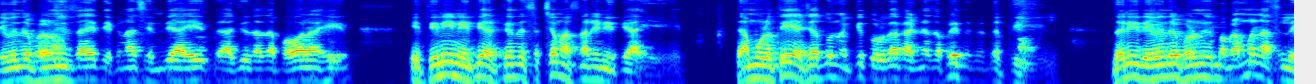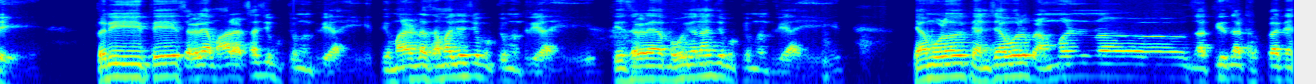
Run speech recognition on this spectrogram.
देवेंद्र फडणवीस आहेत एकनाथ शिंदे आहेत अजितदादा पवार आहेत हे तिन्ही नेते अत्यंत सक्षम असणारे नेते आहेत. त्यामुळे ते याच्यातून नक्की तोडगा काढण्याचा प्रयत्न करतील. जरी देवेंद्र फडणवीस ब्राह्मण असले तरी ते सगळ्या महाराष्ट्राचे मुख्यमंत्री आहेत. ते मराठा समाजाचे मुख्यमंत्री आहेत. ते सगळ्या बहुजनांचे मुख्यमंत्री आहेत. त्यामुळं त्यांच्यावर ब्राह्मण जातीचा ठपका त्यांच्या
